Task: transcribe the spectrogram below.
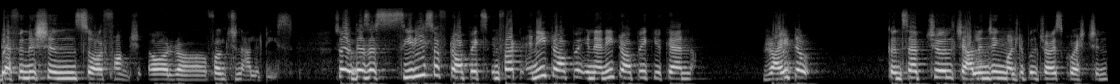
definitions or, function, or uh, functionalities. So there's a series of topics. In fact, any topic in any topic you can write a conceptual, challenging multiple choice question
